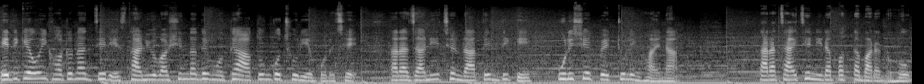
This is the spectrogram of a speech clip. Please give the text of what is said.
এদিকে ওই ঘটনার জেরে স্থানীয় বাসিন্দাদের মধ্যে আতঙ্ক ছড়িয়ে পড়েছে। তারা জানিয়েছেন, রাতের দিকে পুলিশের পেট্রোলিং হয় না। তারা চাইছে নিরাপত্তা বাড়ানো হোক।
